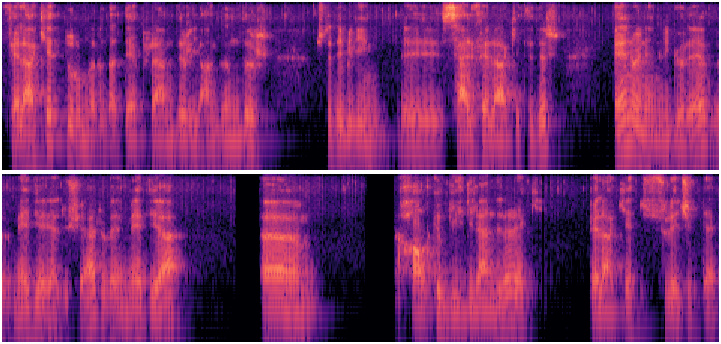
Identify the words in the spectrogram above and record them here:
felaket durumlarında depremdir, yangındır, işte ne bileyim e, sel felaketidir. En önemli görev medyaya düşer ve medya e, halkı bilgilendirerek felaket sürecinde,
